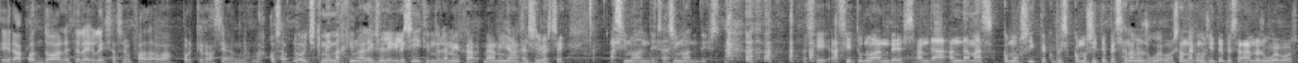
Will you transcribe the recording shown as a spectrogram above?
era cuando Alex de la Iglesia se enfadaba porque no hacían las cosas No, bien. es que me imagino a Alex de la Iglesia diciéndole a mi, a Miguel Ángel Silvestre, así no andes, así no andes. Así, así tú no andes. Anda, anda más como si, te, como si te pesaran los huevos. Anda como si te pesaran los huevos.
